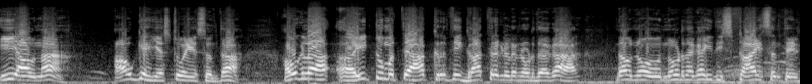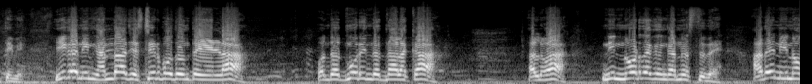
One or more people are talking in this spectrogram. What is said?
ಈ ಹಾವನ್ನ ಅವಗೆ ಎಷ್ಟು ವಯಸ್ಸು ಅಂತ? ಅವುಗಳ ಹೈಟು ಮತ್ತು ಆಕೃತಿ ಗಾತ್ರಗಳನ್ನ ನೋಡಿದಾಗ ನಾವು ನೋ, ನೋಡಿದಾಗ ಇದಿಷ್ಟು ಆಯಸ್ ಅಂತ ಹೇಳ್ತೀವಿ. ಈಗ ನಿನ್ಗೆ ಅಂದಾಜು ಎಷ್ಟಿರ್ಬೋದು ಅಂತ ಹೇಳ ಒಂದು ಹದಿಮೂರಿಂದ ಹದಿನಾಲ್ಕ? ಅಲ್ವಾ? ನೀನು ನೋಡಿದಾಗ ಹಂಗೆ ಅನ್ನಿಸ್ತದೆ. ಅದೇ ನೀನು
